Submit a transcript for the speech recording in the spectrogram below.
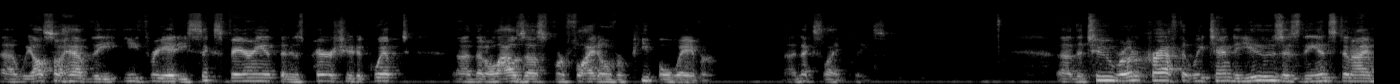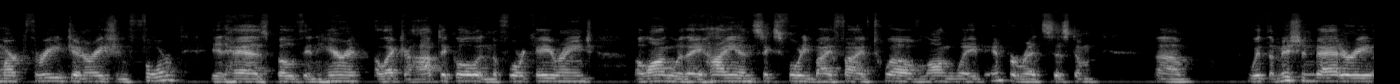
Uh, we also have the E386 variant that is parachute equipped uh, that allows us for flight over people waiver. Uh, next slide, please. Uh, the two rotorcraft that we tend to use is the Instant Eye Mark III Generation 4. It has both inherent electro-optical in the 4K range, along with a high-end 640 by 512 long-wave infrared system. Um, with the mission battery,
